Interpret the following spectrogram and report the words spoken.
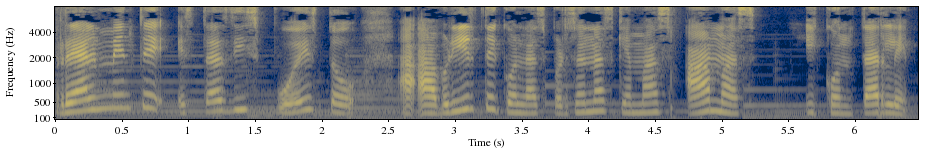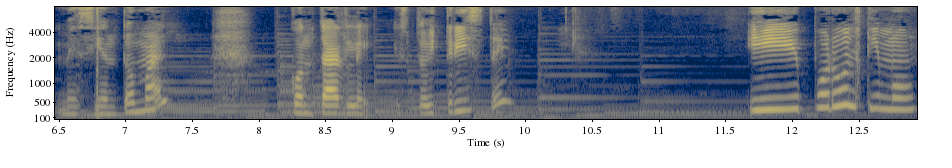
¿Realmente estás dispuesto a abrirte con las personas que más amas y contarle me siento mal? Contarle estoy triste? Y por último,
